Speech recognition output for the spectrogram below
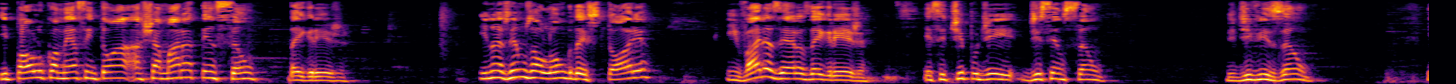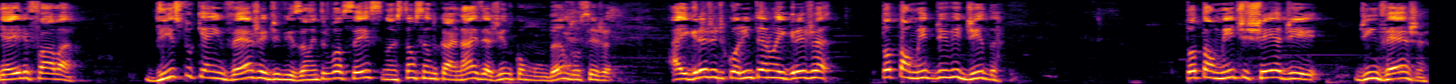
E Paulo começa então a, a chamar a atenção da igreja. E nós vemos ao longo da história, em várias eras da igreja, esse tipo de dissensão, de divisão. E aí ele fala: visto que a inveja e divisão entre vocês não estão sendo carnais e agindo como mundanos, ou seja, a igreja de Corinto era uma igreja totalmente dividida, totalmente cheia de, de inveja.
